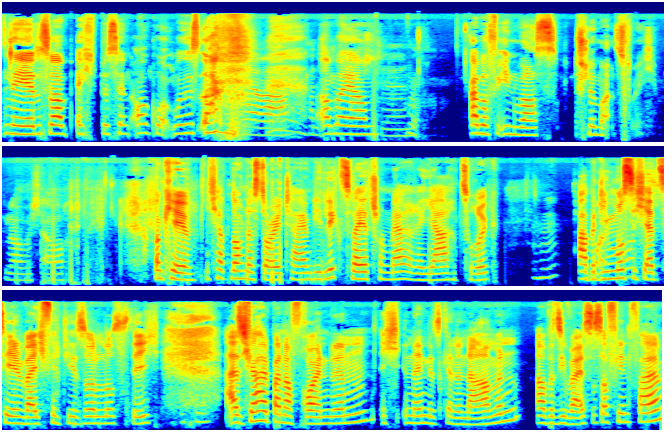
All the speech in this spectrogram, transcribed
nee, das war echt ein bisschen awkward, muss ich sagen. Ja, kann ich Aber mir ja. vorstellen. Aber für ihn war es schlimmer als für mich. Glaube ich auch. Okay, ich habe noch eine Storytime. Die liegt zwar jetzt schon mehrere Jahre zurück, aber Oh die muss Gott. ich erzählen, weil ich finde die so lustig. Also ich war halt bei einer Freundin. Ich nenne jetzt keine Namen, aber sie weiß es auf jeden Fall.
